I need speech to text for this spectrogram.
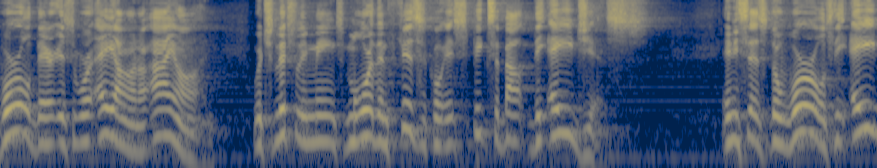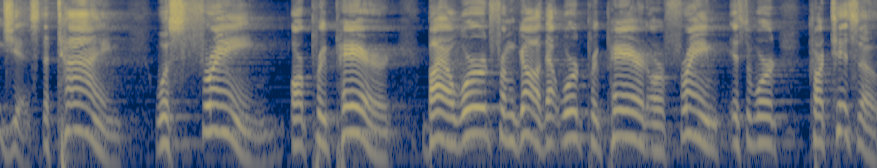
world there is the word aeon or aion, which literally means more than physical. It speaks about the ages. And he says, the worlds, the ages, the time was framed or prepared by a word from God. That word prepared or framed is the word cartizo,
